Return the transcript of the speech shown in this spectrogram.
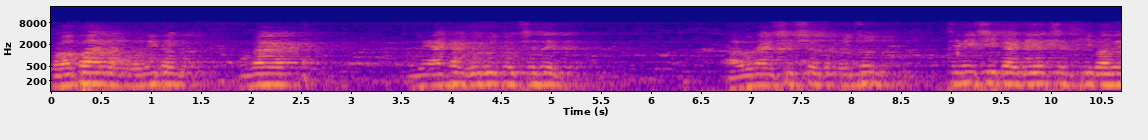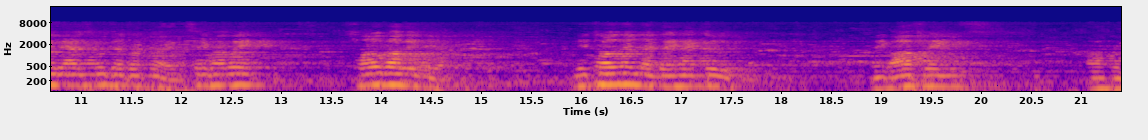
Prabhupada, উনি ওনার উনি একা গুরু তো আর ওনার শিষ্য নতুন তিনি শিক্ষা দিয়েছেন কীভাবে ব্যাস পূজা করতে হয়। সেভাবে সরলভাবে হলো। He told them that they had to make offerings, offer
